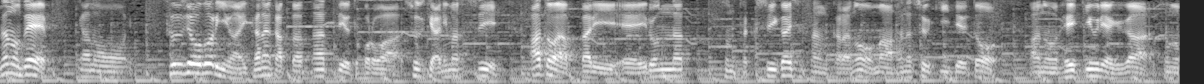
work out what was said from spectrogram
なのであの通常通りにはいかなかったなっていうところは正直ありますしあとはやっぱり、えー、いろんなそのタクシー会社さんからの、まあ、話を聞いているとあの平均売上がその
